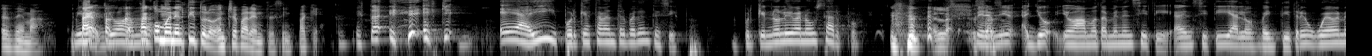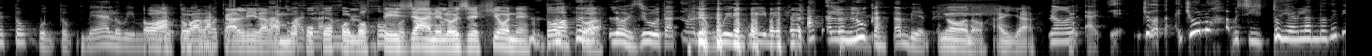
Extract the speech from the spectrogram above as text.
es de más. Mira, está, yo está- amo- está como en el título, entre paréntesis. ¿Para qué? Está, es que es ahí porque estaba entre paréntesis. po. Porque no lo iban a usar. La- Mira, mí- yo, yo amo también en City. En City a los 23 hueones todos juntos. Me da lo mismo. Todas, Lo- todas las caleras, las todas, mojojojos, los tellanes, los yegiones, todas, todas. Los Yuta, todos los win-wins. hasta los Lucas también. No, no, ahí ya. No, No. ah, yo, yo los amo. Si estoy hablando de mí,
